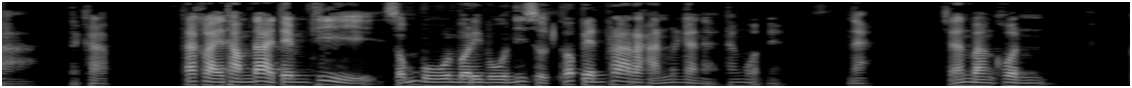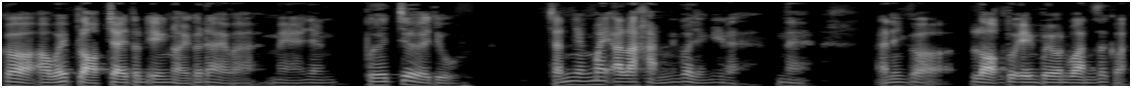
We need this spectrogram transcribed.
านะครับ ถ้าใครทำได้เต็มที่สมบูรณ์บริบูรณ์ที่สุดก็เป็นพระอรหันต์เหมือนกันนะทั้งหมดเนี่ยนะฉะนั้นบางคนก็เอาไว้ปลอบใจตนเองหน่อยก็ได้ว่าแม้ยังเพ้อเจ้ออยู่ ฉันยังไม่อรหันต์ก็อย่างนี้แหละนะอันนี้ก็หลอกตัวเองไปวันๆซะก่อน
